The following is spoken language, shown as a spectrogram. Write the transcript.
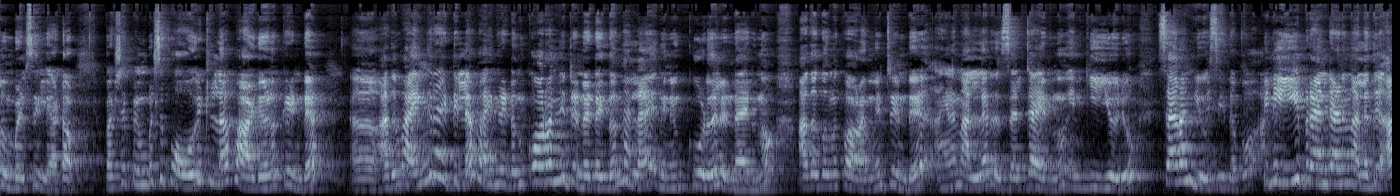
പിമ്പിൾസ് ഇല്ല കേട്ടോ. പക്ഷെ പിമ്പിൾസ് പോയിട്ടുള്ള പാടുകളൊക്കെ ഉണ്ട്. അത് ഭയങ്കരമായിട്ടില്ല ഭയങ്കരമായിട്ടൊന്ന് കുറഞ്ഞിട്ടുണ്ട് കേട്ടോ. ഇതൊന്നല്ല ഇതിന് കൂടുതലുണ്ടായിരുന്നു. അതൊക്കെ ഒന്ന് കുറഞ്ഞിട്ടുണ്ട്. അങ്ങനെ നല്ല റിസൾട്ട് ആയിരുന്നു എനിക്ക് ഈ ഒരു സെറം യൂസ് ചെയ്തപ്പോൾ പിന്നെ ഈ ബ്രാൻഡാണ് നല്ലത് ആ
